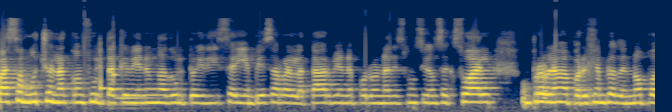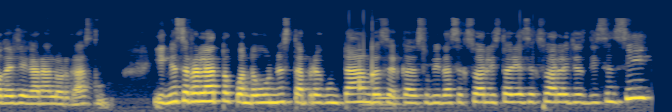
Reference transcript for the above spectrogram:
pasa mucho en la consulta que viene un adulto y dice y empieza a relatar, viene por una disfunción sexual, un problema, por ejemplo, de no poder llegar al orgasmo. Y en ese relato, cuando uno está preguntando acerca de su vida sexual, historia sexual, ellos dicen sí,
